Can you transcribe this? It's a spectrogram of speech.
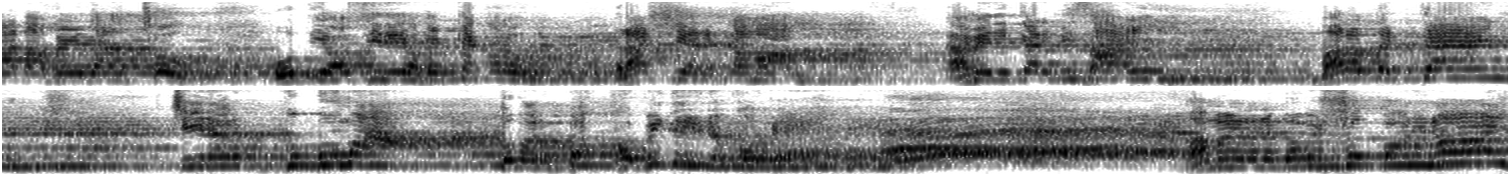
বাধা হয়ে দাঁড়াচ্ছ অতি অচিরে অপেক্ষা করো। রাশিয়ার কামান, আমেরিকার মিসাইল, ভারতের ট্যাঙ্ক চীনের বোমা তোমার পক্ষ বিদীর্ণ করবে। আমার এটা ভবিষ্যৎবাণী নয়।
